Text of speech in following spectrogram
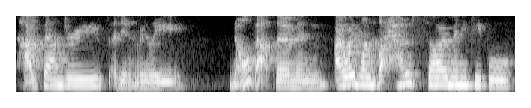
have boundaries. I didn't really know about them, and I always wondered like, how do so many people,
